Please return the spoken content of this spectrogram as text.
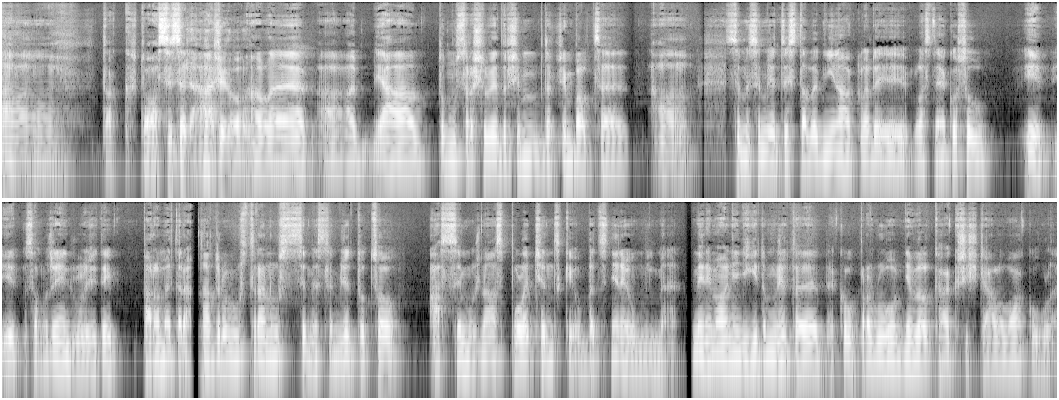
A tak to asi se dá, že jo, ale a já tomu strašlivě držím, držím palce a si myslím, že ty stavební náklady vlastně jako jsou je, je samozřejmě důležitý parametr. Na druhou stranu si myslím, že to, co asi možná společensky obecně neumíme. Minimálně díky tomu, že to je jako opravdu hodně velká křišťálová koule.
